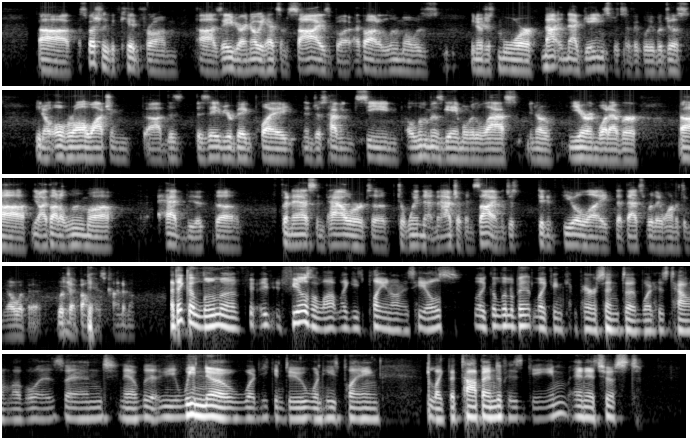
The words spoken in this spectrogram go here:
uh, especially the kid from uh, Xavier. I know he had some size, but I thought Aluma was, you know, just more not in that game specifically, but just you know overall watching uh, the, the Xavier big play and just having seen Aluma's game over the last you know year and whatever. Uh, you know, I thought Aluma had the the finesse and power to to win that matchup inside. It just didn't feel like that. That's where they wanted to go with it, which yeah. I thought was kind of. A, I think Aluma. It feels a lot like he's playing on his heels like a little bit, like in comparison to what his talent level is. And you know, we, we know what he can do when he's playing like the top end of his game, and it's just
